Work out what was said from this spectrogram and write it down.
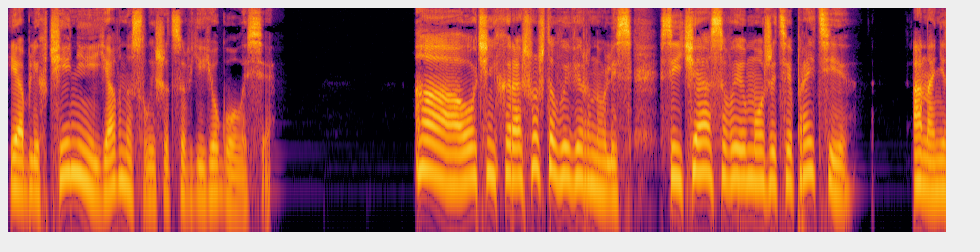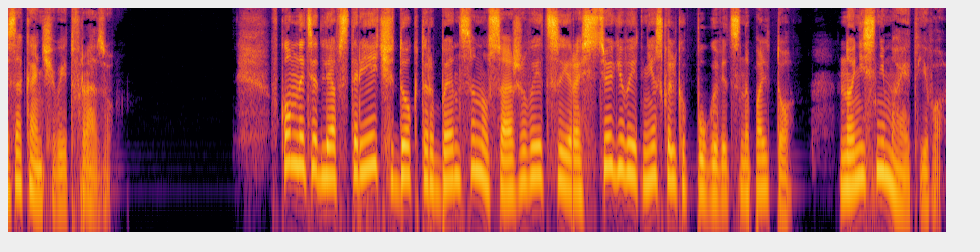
и облегчение явно слышится в ее голосе. «А, очень хорошо, что вы вернулись. Сейчас вы можете пройти». Она не заканчивает фразу. В комнате для встреч доктор Бенсон усаживается и расстегивает несколько пуговиц на пальто, но не снимает его.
